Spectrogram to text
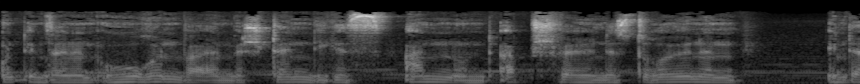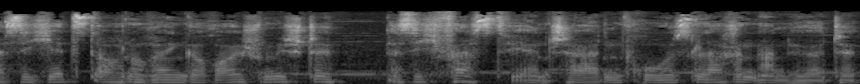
und in seinen Ohren war ein beständiges An- und Abschwellendes Dröhnen, in das sich jetzt auch noch ein Geräusch mischte, das sich fast wie ein schadenfrohes Lachen anhörte.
